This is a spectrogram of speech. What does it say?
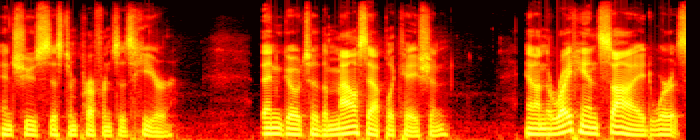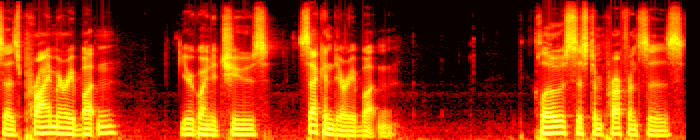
and choose System Preferences here. Then go to the Mouse application. And on the right-hand side, where it says Primary Button, you're going to choose Secondary Button. Close System Preferences.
